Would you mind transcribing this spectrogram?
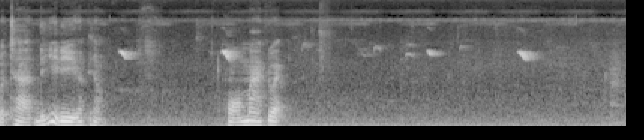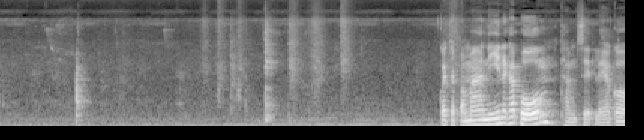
รสชาติดีดีครับพี่น้องหอมมากด้วย ก็จะประมาณนี้นะครับผมทำเสร็จแล้วก็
